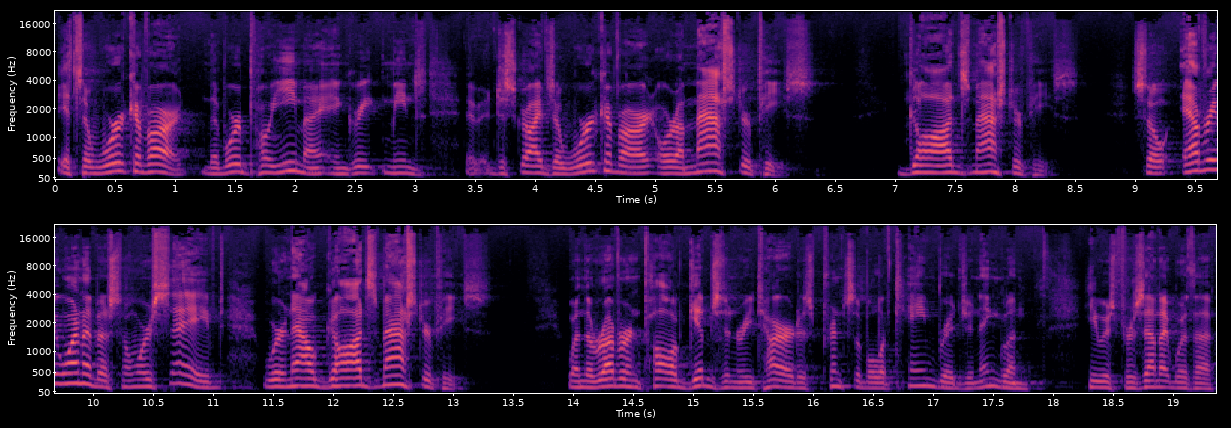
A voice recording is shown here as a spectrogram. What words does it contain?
It's a work of art. The word poema in Greek means uh, describes a work of art or a masterpiece. God's masterpiece. So every one of us when we're saved, we're now God's masterpiece. When the Reverend Paul Gibson retired as principal of Cambridge in England, he was presented with a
